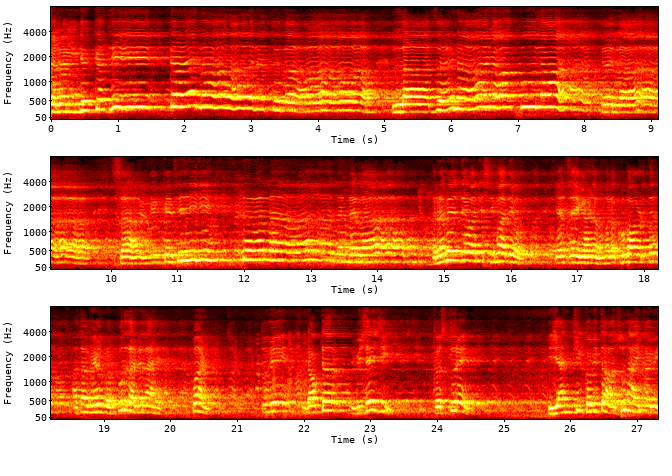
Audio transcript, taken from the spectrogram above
रंग कधी कळणार तुला? लाजणाऱ्या फुला सांग कधी रमेश देव आणि सीमा देव यांचं हे गाणं मला खूप आवडतं. आता वेळ भरपूर झालेला आहे. पण तुम्ही डॉक्टर विजयजी कस्तुरे यांची कविता अजून ऐकावी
